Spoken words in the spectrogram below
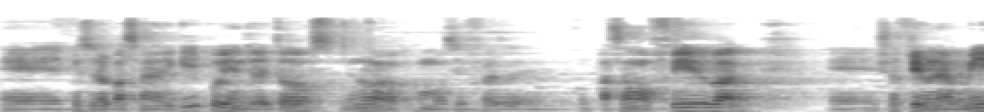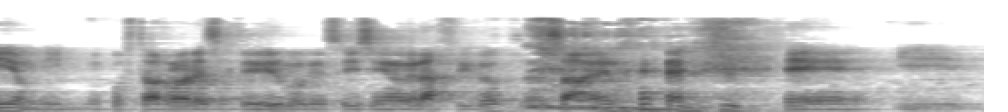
eh, después se lo pasan al equipo y entre todos, de nuevo, como si fuese, pasamos feedback. Eh, yo escribo en Medium y me cuesta horrores escribir porque soy diseñador gráfico, lo saben. Eh, y,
